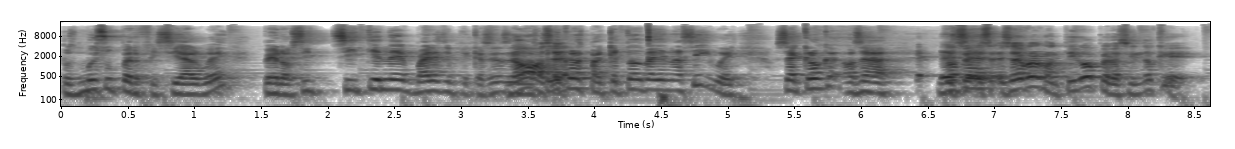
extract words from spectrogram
pues muy superficial, güey, pero sí, sí tiene varias implicaciones en No, las o sea- películas para que todos vayan así, güey. O sea, creo que, o sea, no Estoy, sé, estoy de acuerdo contigo, pero siento que,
